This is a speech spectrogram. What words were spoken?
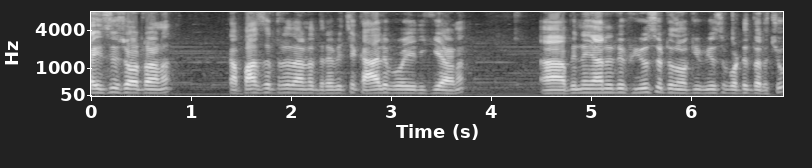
short I C ഷോർട്ടാണ് കപ്പാസിറ്റർ ഇതാണ് ദ്രവിച്ച് കാൽ പോയിരിക്കുകയാണ്. പിന്നെ ഞാനൊരു ഫ്യൂസ് ഇട്ട് നോക്കി ഫ്യൂസ് പൊട്ടിത്തെറിച്ചു.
